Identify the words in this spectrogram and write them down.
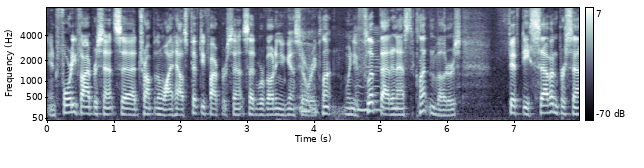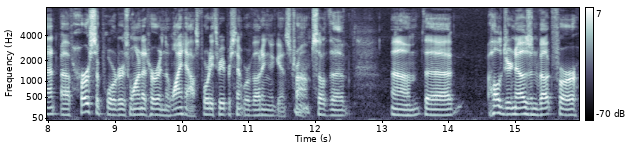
And 45% said Trump in the White House. 55% said we're voting against Hillary Clinton. When you flip that and ask the Clinton voters, 57% of her supporters wanted her in the White House. 43% were voting against Trump. So the um, the hold your nose and vote for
